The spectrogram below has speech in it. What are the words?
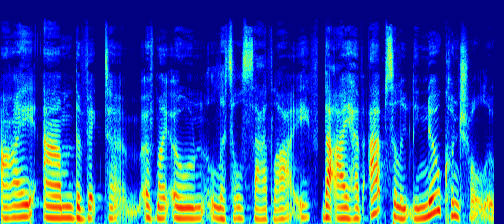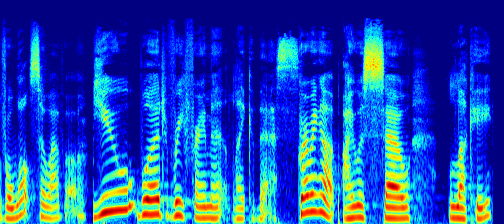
I am the victim of my own little sad life that I have absolutely no control over whatsoever. You would reframe it like this. Growing up, I was so lucky.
